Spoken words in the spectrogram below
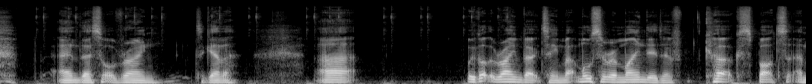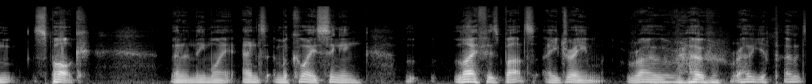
and they're sort of rowing together. Uh, we've got the rowing boat team, but I'm also reminded of Kirk, Spot, and Spock, then a Nimoy, and McCoy singing Life is but a dream, row, row, row your boat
